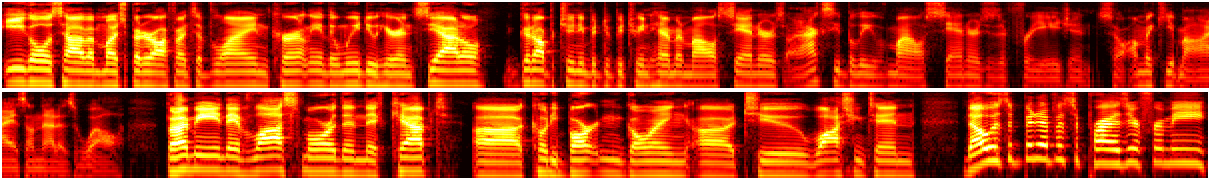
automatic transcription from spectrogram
Eagles have a much better offensive line currently than we do here in Seattle. Good opportunity between him and Miles Sanders. I actually believe Miles Sanders is a free agent, so I'm going to keep my eyes on that as well. But I mean, they've lost more than they've kept. Uh, Cody Barton going uh, to Washington. That was a bit of a surpriser for me.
